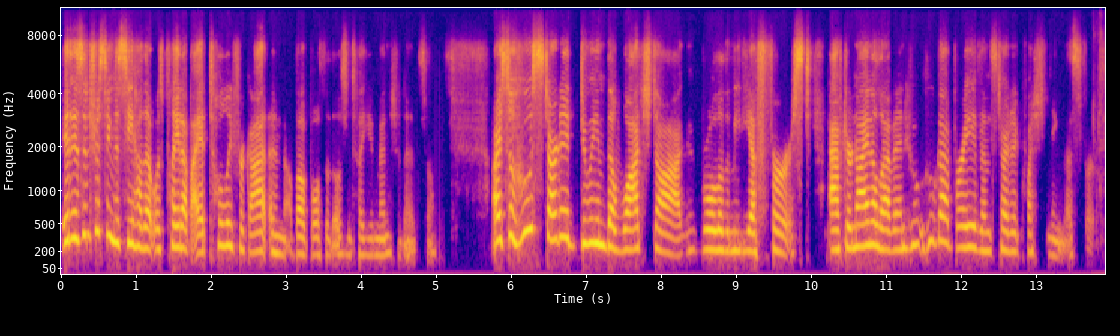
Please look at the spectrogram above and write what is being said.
it is interesting to see how that was played up i had totally forgotten about both of those until you mentioned it so all right, so who started doing the watchdog role of the media first after 9 11? Who, who got brave and started questioning this first?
